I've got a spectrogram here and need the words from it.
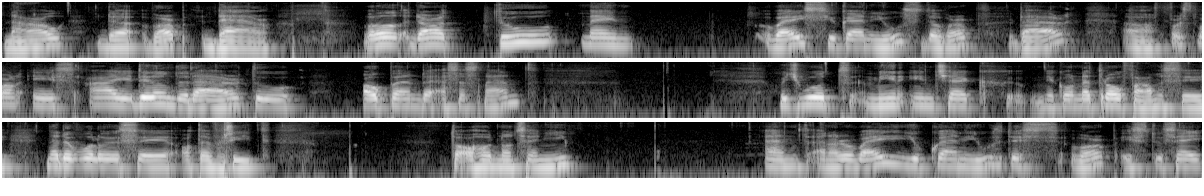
Now the verb dare. Well, there are two main ways you can use the verb dare. Uh, first one is I didn't dare to open the assessment, which would mean in Czech jako netroufám si, nedovoluji si otevřít to ohodnocení. And another way you can use this verb is to say,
